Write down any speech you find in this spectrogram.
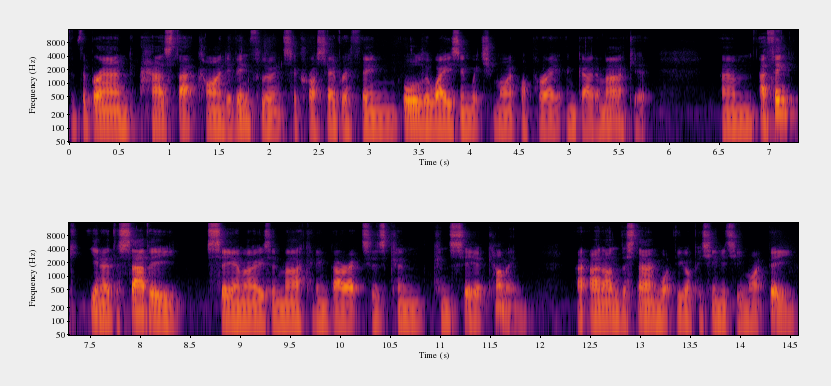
the, brand has that kind of influence across everything, all the ways in which you might operate and go to market. Um, I think you know the savvy CMOs and marketing directors can can see it coming and, and understand what the opportunity might be.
